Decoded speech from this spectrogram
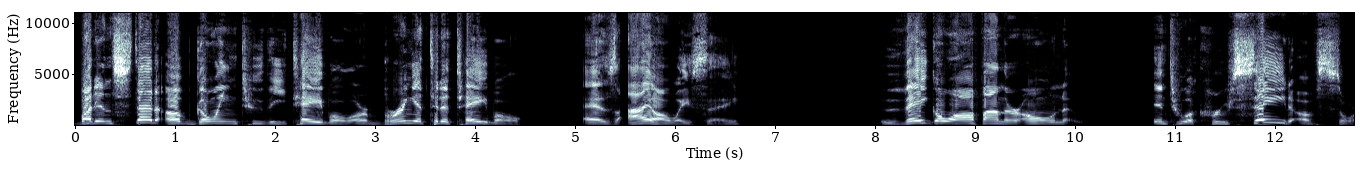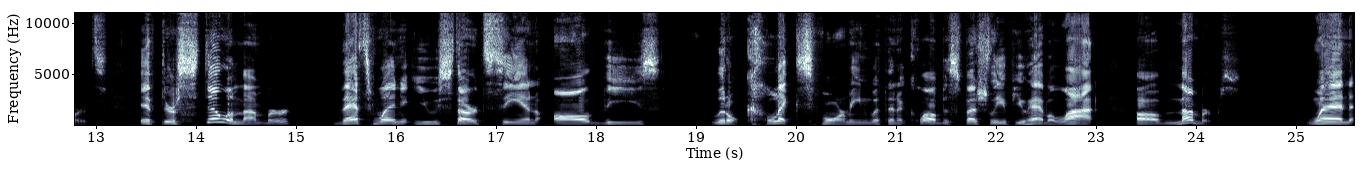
But instead of going to the table or bring it to the table, as I always say, they go off on their own into a crusade of sorts. If they're still a member, that's when you start seeing all these little cliques forming within a club, especially if you have a lot of members. When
